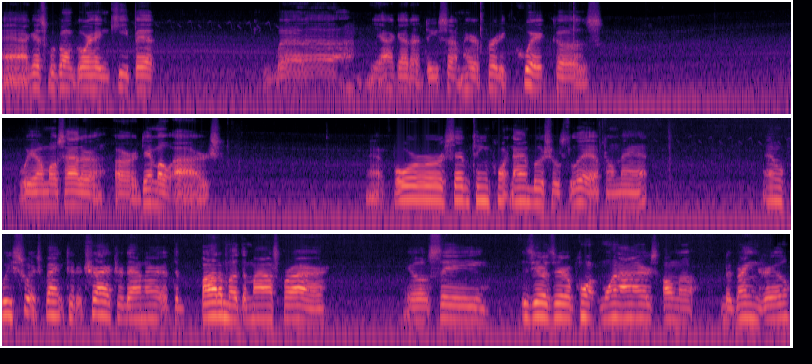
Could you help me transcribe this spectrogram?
I guess we're going to go ahead and keep it. But, uh, yeah, I got to do something here pretty quick because we almost had our, our demo hours. Got 417.9 bushels left on that. And if we switch back to the tractor down there at the bottom of the miles per hour, you'll see 0.0.1 hours on the, the grain drill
